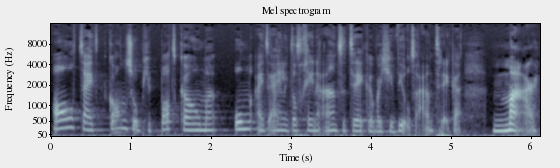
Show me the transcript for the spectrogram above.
altijd kansen op je pad komen om uiteindelijk datgene aan te trekken wat je wilt aantrekken. Maar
